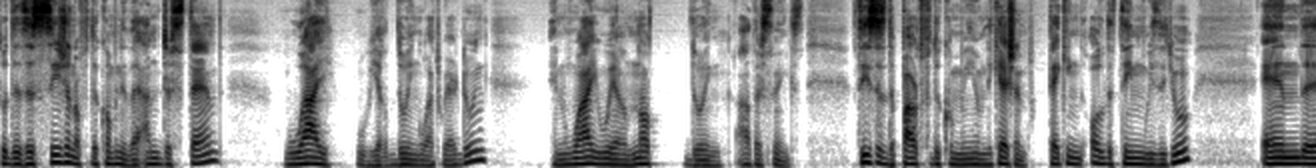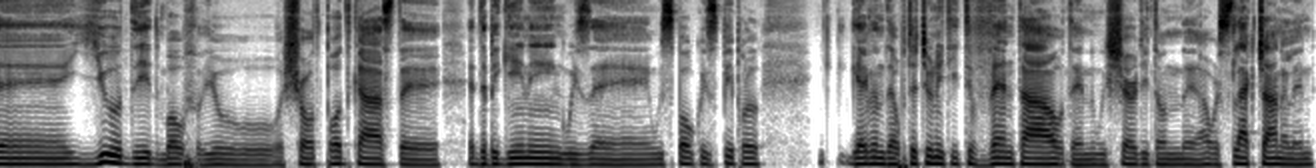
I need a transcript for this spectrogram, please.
to the decision of the company. They understand why we are doing what we are doing and why we are not doing other things. This is the part of the communication, taking all the team with you. And uh, you did both of you a short podcast uh, at the beginning. With uh, we spoke with people gave them the opportunity to vent out and we shared it on the, our slack channel and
